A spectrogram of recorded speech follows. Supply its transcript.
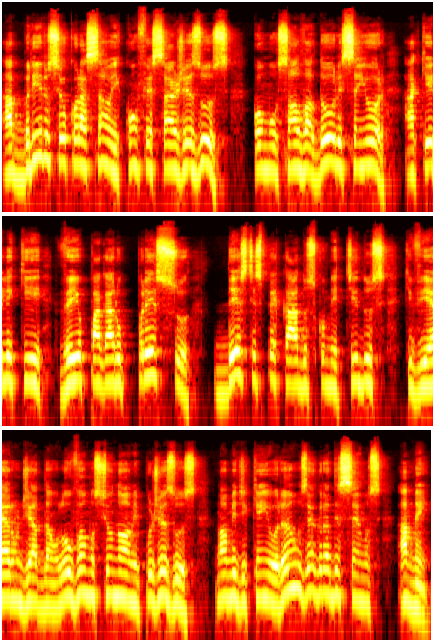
abrir o seu coração e confessar Jesus como Salvador e Senhor, aquele que veio pagar o preço destes pecados cometidos que vieram de Adão. Louvamos teu nome por Jesus, nome de quem oramos e agradecemos. Amém.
